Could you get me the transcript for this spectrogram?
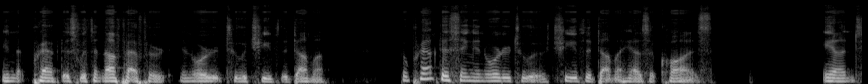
in practice with enough effort in order to achieve the Dhamma. So practicing in order to achieve the Dhamma has a cause. And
